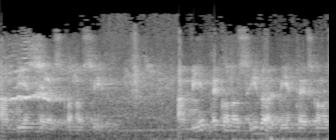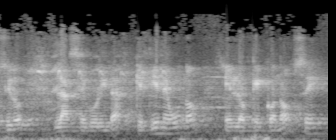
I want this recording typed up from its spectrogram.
ambiente desconocido. Ambiente conocido, ambiente desconocido. La seguridad que tiene uno en lo que conoce,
